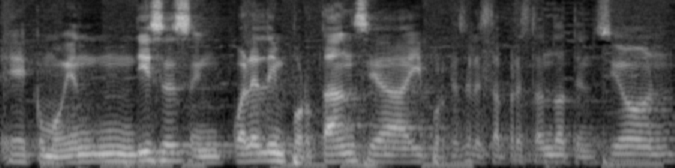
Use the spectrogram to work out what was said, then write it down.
eh, como bien dices, en cuál es la importancia y por qué se le está prestando atención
